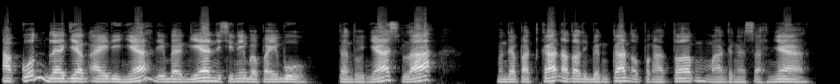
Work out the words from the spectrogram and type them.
akun belajar ID-nya di bagian di sini Bapak Ibu. Tentunya setelah mendapatkan atau diberikan operator madrasahnya.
